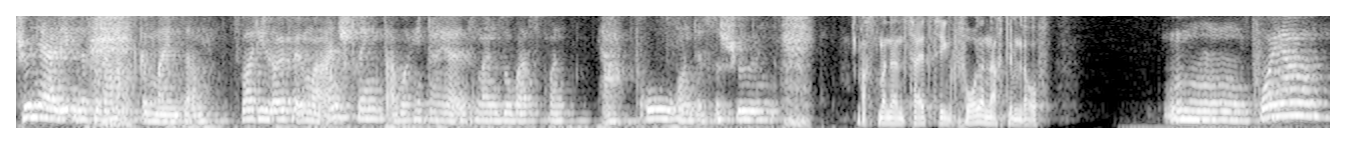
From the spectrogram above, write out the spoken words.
schöne Erlebnisse gehabt gemeinsam. Zwar die Läufe immer anstrengend, aber hinterher ist man sowas von ja, froh und es ist schön. Macht man dann Sightseeing vor oder nach dem Lauf? Mm, vorher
